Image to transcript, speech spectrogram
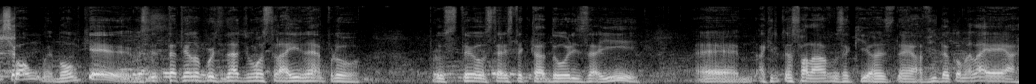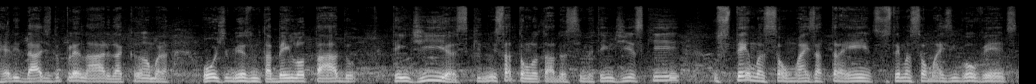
Isso é bom, é bom porque você está tendo a oportunidade de mostrar aí, né, para os teus telespectadores aí, é, aquilo que nós falávamos aqui antes, né, a vida como ela é, a realidade do plenário, da Câmara. Hoje mesmo está bem lotado. Tem dias que não está tão lotado assim, mas tem dias que os temas são mais atraentes, os temas são mais envolventes,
